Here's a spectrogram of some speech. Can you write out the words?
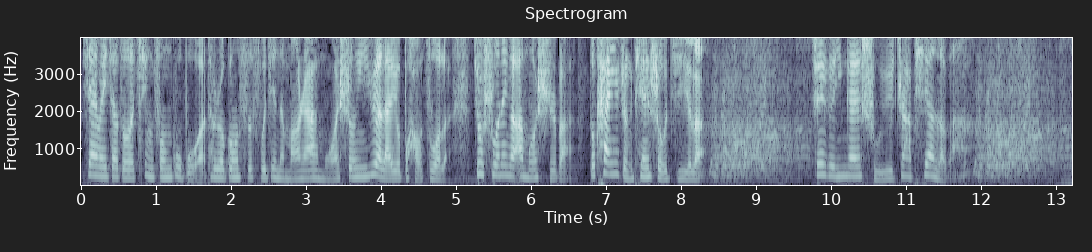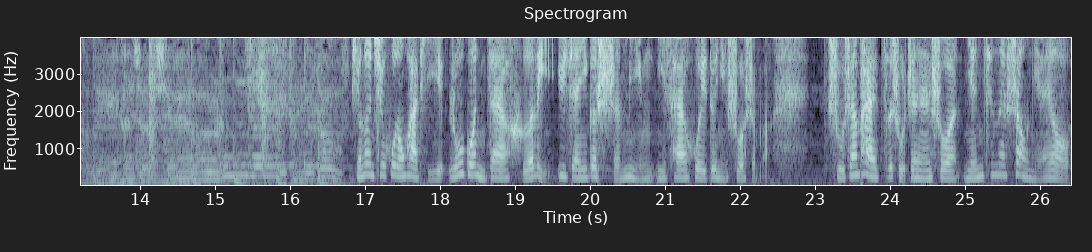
下一位叫做庆丰顾博，他说公司附近的盲人按摩生意越来越不好做了，就说那个按摩师吧，都看一整天手机了，这个应该属于诈骗了吧？评论区互动话题：如果你在河里遇见一个神明，你猜会对你说什么？蜀山派紫薯真人说：“年轻的少年哟，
